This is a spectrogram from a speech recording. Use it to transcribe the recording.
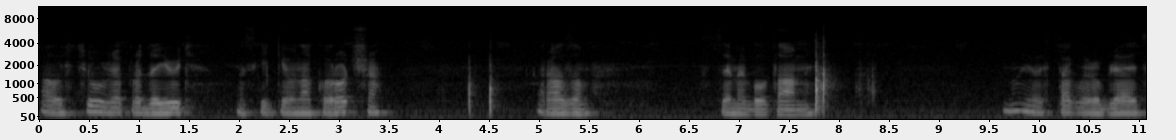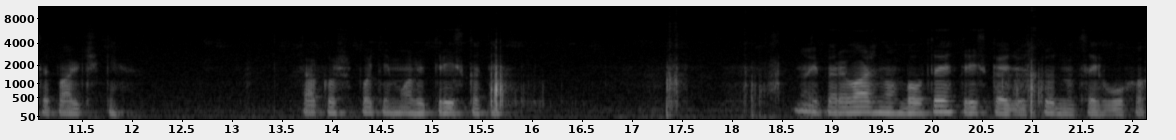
а ось цю вже продають, наскільки вона коротша, разом з цими болтами. Ну і ось так виробляються пальчики. Також потім можуть тріскати. Ну і переважно болти тріскають ось тут на цих вухах.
